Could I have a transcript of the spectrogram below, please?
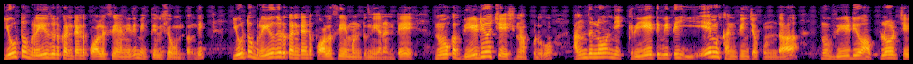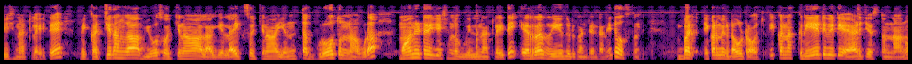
యూట్యూబ్ రీయూజ్డ్ కంటెంట్ పాలసీ అనేది మీకు తెలిసే ఉంటుంది. యూట్యూబ్ రీయూజ్డ్ కంటెంట్ పాలసీ ఏముంటుంది అని అంటే నువ్వు ఒక వీడియో చేసినప్పుడు అందులో నీ క్రియేటివిటీ ఏమి కనిపించకుండా నువ్వు వీడియో అప్‌లోడ్ చేసినట్లయితే మీకు ఖచ్చితంగా వ్యూస్ వచ్చినా, అలాగే లైక్స్ వచ్చినా, ఎంత గ్రోత్ ఉన్నా కూడా మానిటైజేషన్‌లోకి వెళ్ళినట్లయితే ఎర్రర్ రీయూజ్డ్ కంటెంట్ అనేది వస్తుంది. బట్ ఇక్కడ మీకు డౌట్ రావచ్చు. ఇక్కడ నా క్రియేటివిటీ యాడ్ చేస్తున్నాను.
